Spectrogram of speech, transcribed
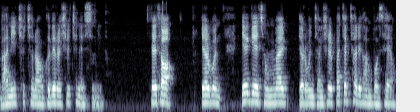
많이 추천하고 그대로 실천했습니다. 그래서 여러분 여기에 정말 여러분 정신을 바짝 차리고 한번 보세요.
